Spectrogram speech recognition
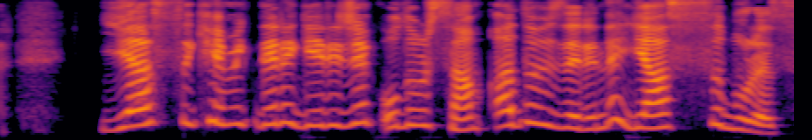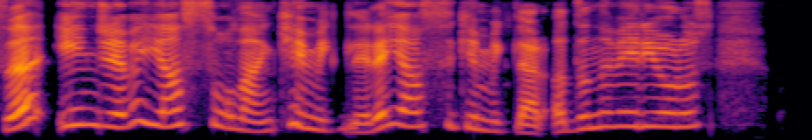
Yassı kemiklere gelecek olursam adı üzerinde yassı burası. İnce ve yassı olan kemiklere yassı kemikler adını veriyoruz.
